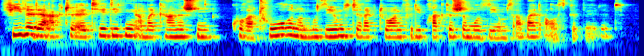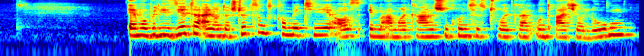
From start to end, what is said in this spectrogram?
viele der aktuell tätigen amerikanischen Kuratoren und Museumsdirektoren für die praktische Museumsarbeit ausgebildet. Er mobilisierte ein Unterstützungskomitee aus im amerikanischen Kunsthistorikern und Archäologen,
